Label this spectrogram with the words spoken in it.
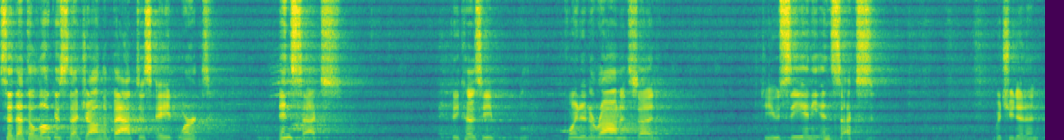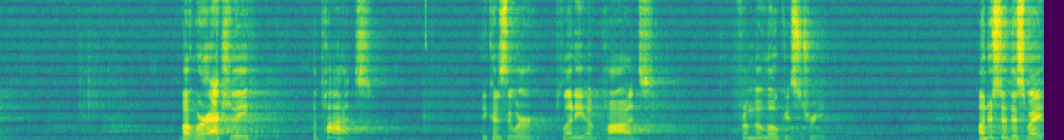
said that the locusts that John the Baptist ate weren't insects because he pointed around and said, Do you see any insects? Which you didn't. But we're actually the pods, because there were plenty of pods from the locust tree. Understood this way,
